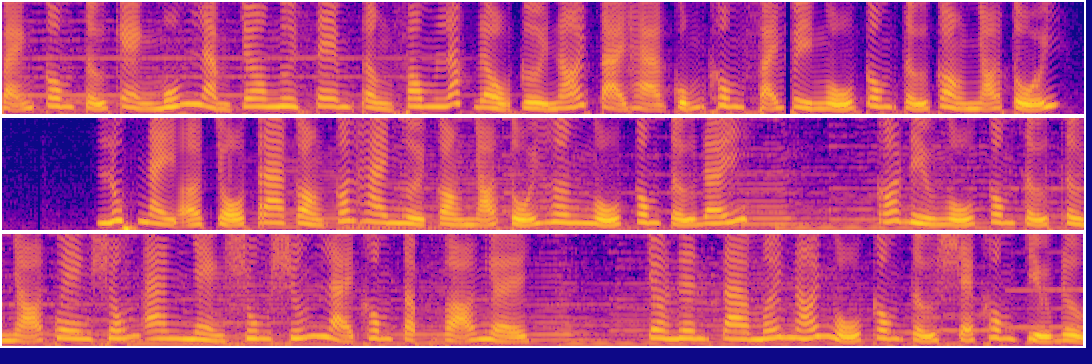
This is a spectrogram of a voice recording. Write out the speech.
Bản công tử càng muốn làm cho ngươi xem. Tần Phong lắc đầu cười nói, tại hạ cũng không phải vì ngũ công tử còn nhỏ tuổi. Lúc này ở chỗ ta còn có hai người còn nhỏ tuổi hơn ngũ công tử đấy. Có điều ngũ công tử từ nhỏ quen sống an nhàn sung sướng lại không tập võ nghệ. Cho nên ta mới nói ngũ công tử sẽ không chịu được.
